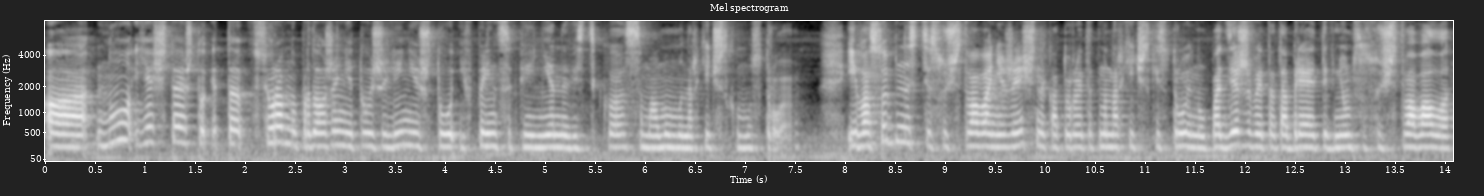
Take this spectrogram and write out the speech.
а, но я считаю, что это все равно продолжение той же линии, что и, в принципе, ненависть к самому монархическому строю. И в особенности существование женщины, которая этот монархический строй ну, поддерживает, одобряет и в нем сосуществовало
